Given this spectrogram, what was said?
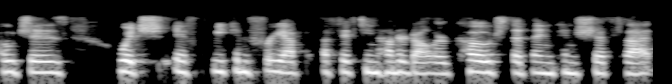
coaches which if we can free up a $1500 coach that then can shift that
